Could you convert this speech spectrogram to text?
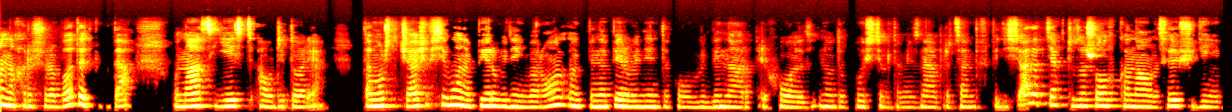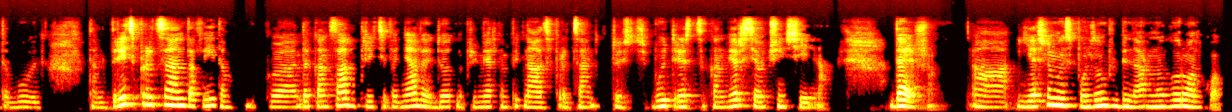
она хорошо работает, когда у нас есть аудитория. Потому что чаще всего на первый день ворон, э, на первый день такого вебинара приходит, ну, допустим, там, не знаю, процентов 50 от тех, кто зашел в канал, на следующий день это будет там 30 процентов, и там до конца, до третьего дня дойдет, например, там 15 процентов. То есть будет резаться конверсия очень сильно. Дальше. А, если мы используем вебинарную воронку,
